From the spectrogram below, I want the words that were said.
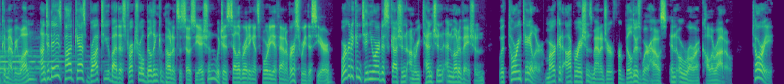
Welcome, everyone. On today's podcast, brought to you by the Structural Building Components Association, which is celebrating its 40th anniversary this year, we're going to continue our discussion on retention and motivation with Torry Taylor, Market Operations Manager for Builders Warehouse in Aurora, Colorado. Torry,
